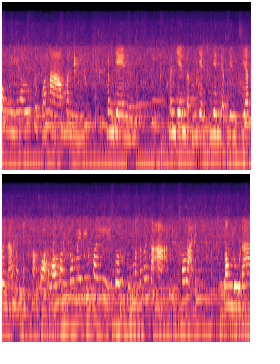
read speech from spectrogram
ตรงนี้เรารู้สึกว่าน้ำมันมันเย็น มันเย็นแบบมันเย็นเย็นแบบเย็นเจี๊ยบเลยนะเหมือนน้ำเขาอะแล้วมันก็ไม่ได้ค่อยตัวรู้สึกมันไม่ค่อยสะอาดเท่าไหร่ลองดูได้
